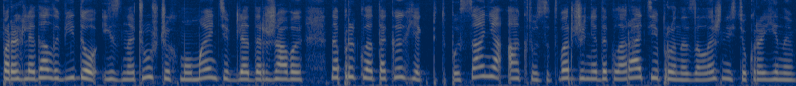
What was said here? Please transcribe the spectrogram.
переглядали відео із значущих моментів для держави, наприклад, таких як підписання акту затвердження декларації про незалежність України.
